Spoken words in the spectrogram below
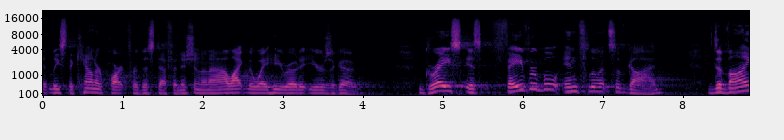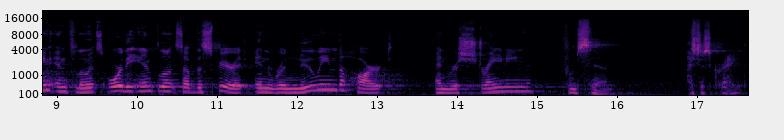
at least the counterpart for this definition, and I like the way he wrote it years ago. Grace is favorable influence of God, divine influence, or the influence of the Spirit in renewing the heart and restraining from sin. That's just great.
